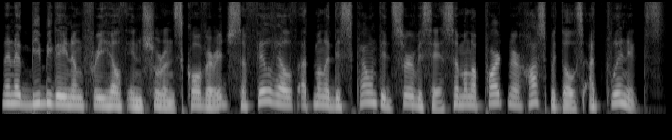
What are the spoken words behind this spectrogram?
na nagbibigay ng free health insurance coverage sa PhilHealth at mga discounted services sa mga partner hospitals at clinics.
